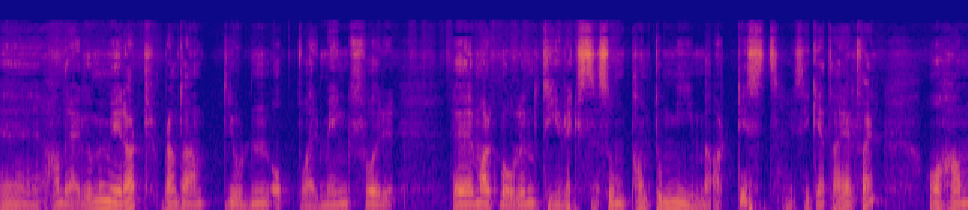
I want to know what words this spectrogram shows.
Uh, han drev jo med mye rart. Blant annet gjorde han oppvarming for uh, Mark Boland og T-rex som pantomimeartist, hvis ikke jeg tar helt feil. Og han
